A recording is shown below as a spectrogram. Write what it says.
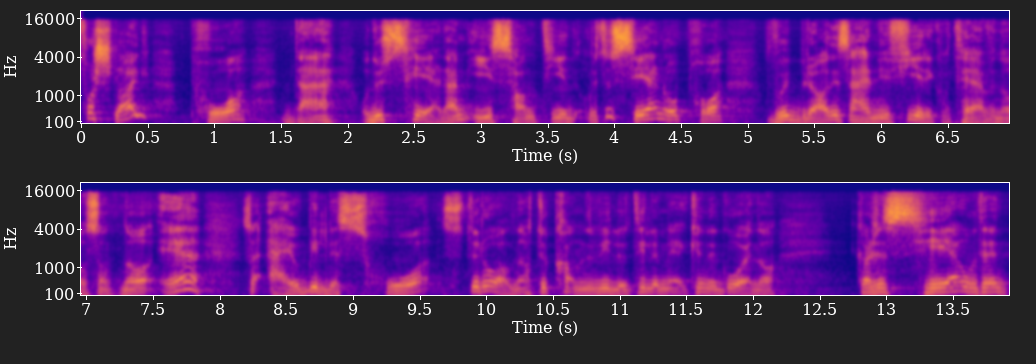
forslag på deg. Og du ser dem i sann tid. Og hvis du ser nå på hvor bra disse her nye 4K-TV-ene og sånt nå er, så er jo bildet så strålende at du kan, vil jo til og med kunne gå inn og kanskje se omtrent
